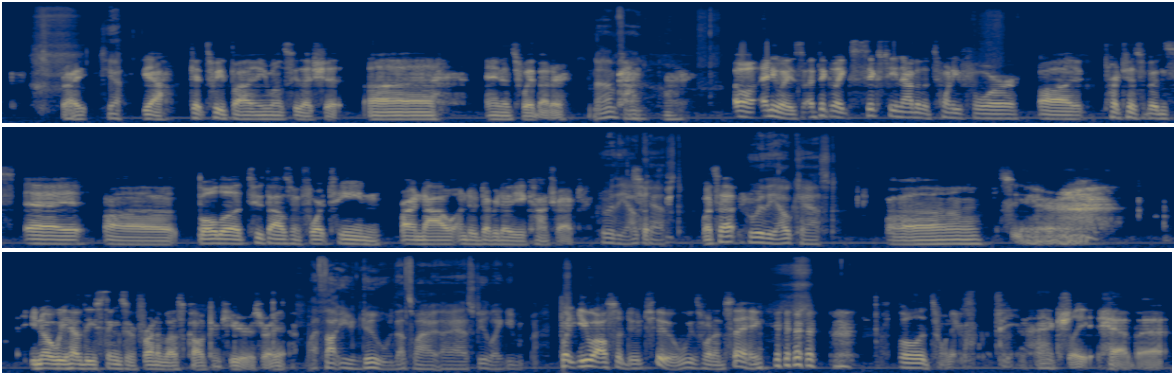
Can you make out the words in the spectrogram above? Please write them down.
right? Yeah. Yeah. Get Tweetbot and you won't see that shit. Uh, and it's way better. No, I'm fine. Oh, anyways, I think like 16 out of the 24 uh, participants at uh, Bola 2014 are now under WWE contract. Who are the outcast? What's that? Who are the outcast? Uh, let's see here. You know, we have these things in front of us called computers, right? I thought you knew. That's why I asked you. Like you, But you also do too, is what I'm saying. Bullet 2014. I actually have that.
